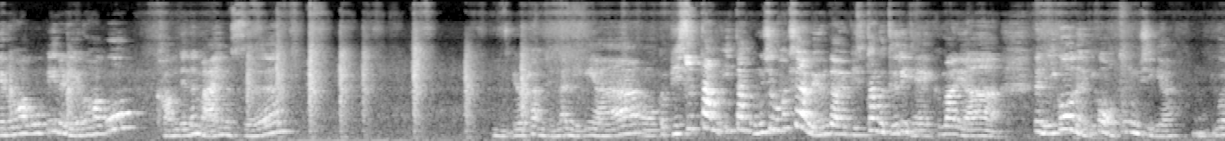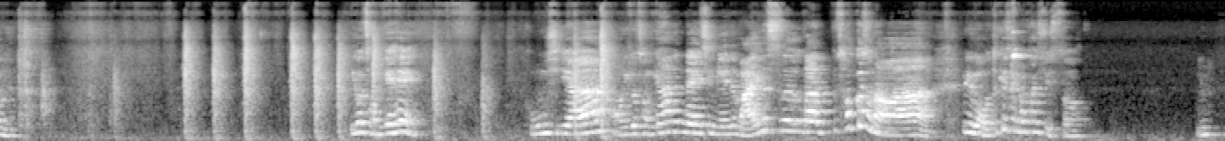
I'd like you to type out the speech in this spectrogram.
얘로 하고 B를 얘로 하고 가운데는 마이너스. 음, 이렇게 하면 된다는 얘기야. 어, 그 비슷한 일단 공식을 확실하게 외운 다음에 비슷한 거 들이대. 그 말이야. 그럼 이거는 이건 어떤 공식이야? 음, 이거는 이거 전개해 그 공식이야 어, 이거 전개하는데 지금 얘는 마이너스가 섞여서 나와 이거 어떻게 생각할 수 있어 음?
